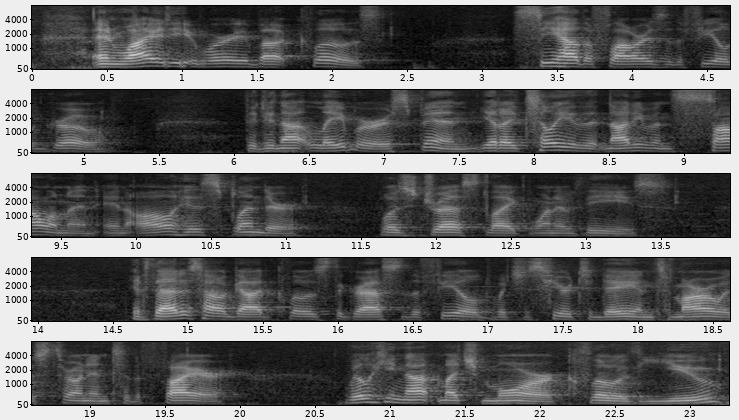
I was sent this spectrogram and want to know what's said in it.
and why do you worry about clothes? See how the flowers of the field grow. They do not labor or spin, yet I tell you that not even Solomon in all his splendor was dressed like one of these. If that is how God clothes the grass of the field, which is here today and tomorrow is thrown into the fire, will he not much more clothe you,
